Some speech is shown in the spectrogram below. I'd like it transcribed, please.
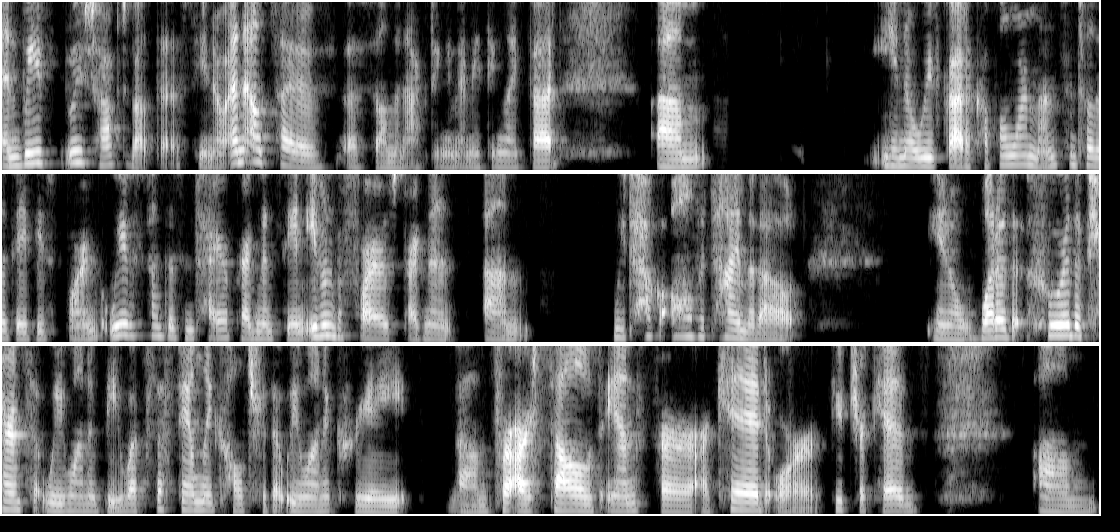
and we've we've talked about this, you know, and outside of, of film and acting and anything like that. Um, you know, we've got a couple more months until the baby's born, but we've spent this entire pregnancy, and even before I was pregnant, um, we talk all the time about, you know, what are the who are the parents that we want to be? What's the family culture that we want to create um, for ourselves and for our kid or future kids? Um,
